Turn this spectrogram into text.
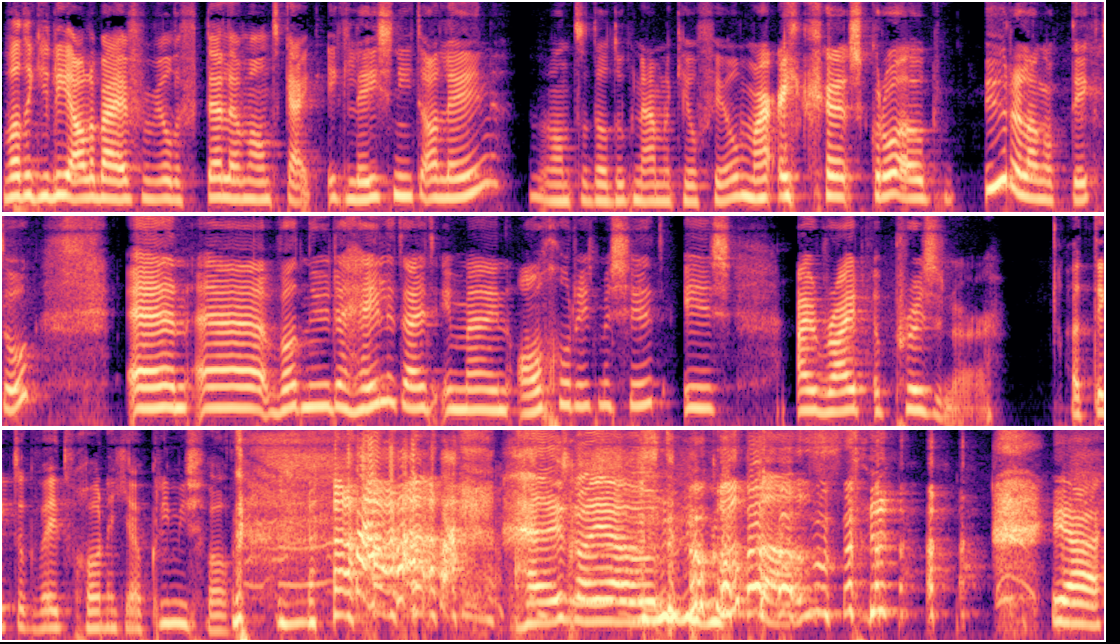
wat ik jullie allebei even wilde vertellen, want kijk, ik lees niet alleen, want dat doe ik namelijk heel veel, maar ik eh, scroll ook urenlang op TikTok. En eh, wat nu de hele tijd in mijn algoritme zit, is I write a prisoner. Oh, TikTok weet gewoon dat jij op krimis valt. Hij is gewoon jouw podcast. Ja,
